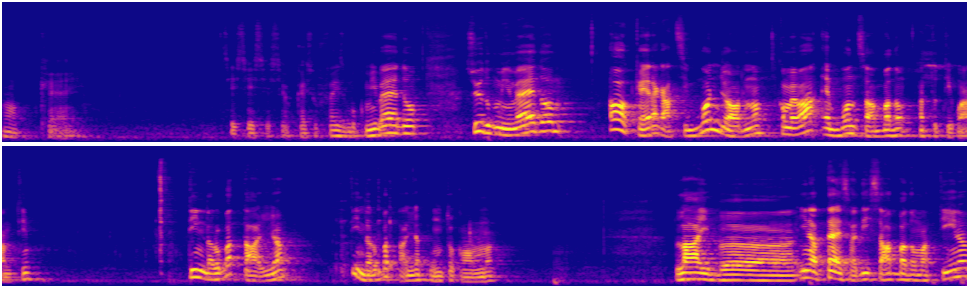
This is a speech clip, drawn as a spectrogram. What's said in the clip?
Ok. Sì, sì, sì, sì, ok, su Facebook mi vedo, su YouTube mi vedo. Ok ragazzi, buongiorno, come va? E buon sabato a tutti quanti. Tindaro Battaglia, tindarobattaglia.com Live eh, in attesa di sabato mattina.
